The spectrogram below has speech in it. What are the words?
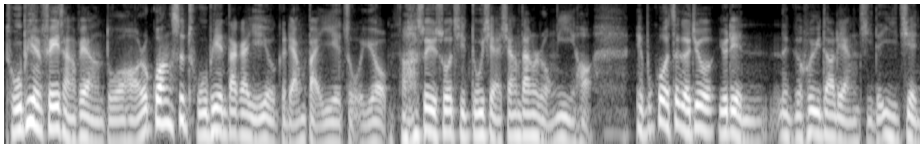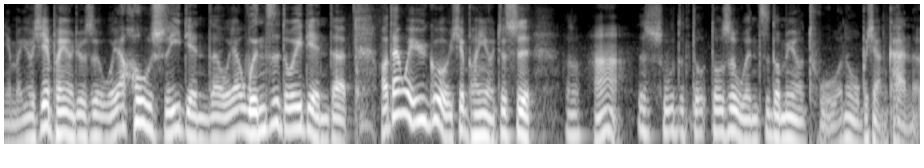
图片非常非常多哈，而光是图片大概也有个两百页左右啊，所以说其实读起来相当容易哈。哎，不过这个就有点那个会遇到两极的意见，有没有？有些朋友就是我要厚实一点的，我要文字多一点的。好，但我也遇过有些朋友就是。他说啊，这书的都都是文字都没有图，那我不想看了。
